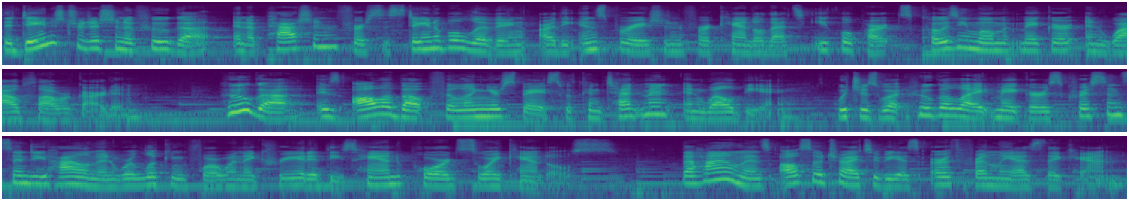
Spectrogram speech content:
The Danish tradition of hygge and a passion for sustainable living are the inspiration for a candle that's equal parts cozy moment maker and wildflower garden. Hygge is all about filling your space with contentment and well-being, which is what Hyggelight makers Chris and Cindy Heilman were looking for when they created these hand-poured soy candles. The Heilmans also try to be as earth-friendly as they can.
